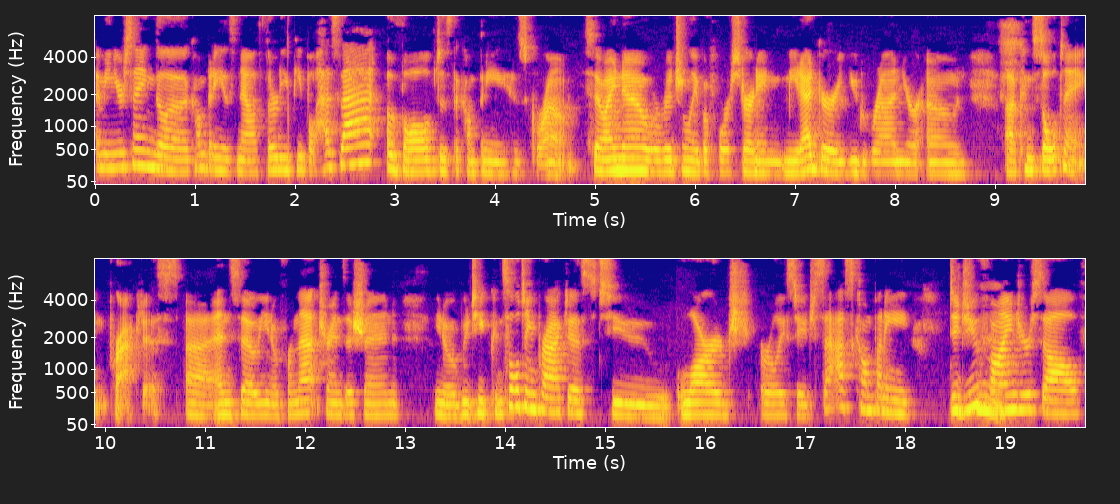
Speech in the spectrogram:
I mean, you're saying the company is now 30 people. Has that evolved as the company has grown? So I know originally before starting MeetEdgar, you'd run your own uh, consulting practice. Uh, and so, you know, from that transition, you know, boutique consulting practice to large early stage SaaS company, did you mm-hmm. find yourself,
